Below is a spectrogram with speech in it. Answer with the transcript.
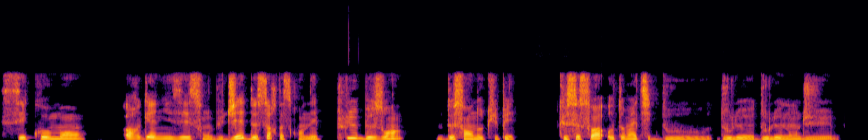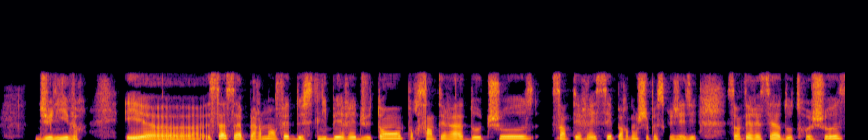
c'est comment organiser son budget de sorte à ce qu'on n'ait plus besoin de s'en occuper que ce soit automatique, d'où le, le nom du, du livre. Et euh, ça, ça permet en fait de se libérer du temps pour s'intéresser à d'autres choses, s'intéresser, pardon, je sais pas ce que j'ai dit, s'intéresser à d'autres choses.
